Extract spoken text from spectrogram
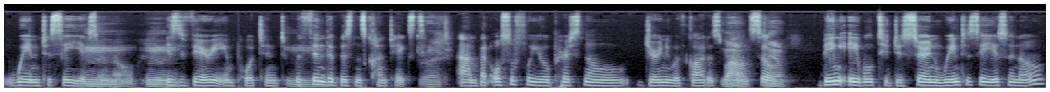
when to say yes or Mm, no mm, is very important within Mm. the business context. right. Um, but also for your personal journey with God as well. Yeah, So yeah. Being able to discern when to say yes or no,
